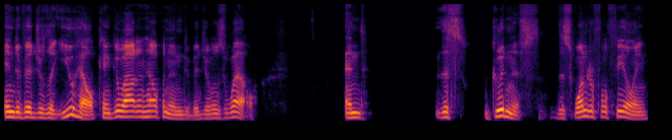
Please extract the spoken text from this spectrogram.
individual that you help can go out and help an individual as well. And this goodness, this wonderful feeling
